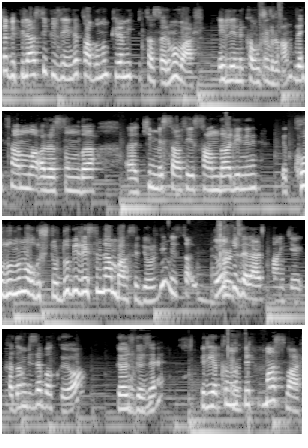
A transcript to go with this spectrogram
Tabii plastik yüzeyinde tablonun piramit bir tasarımı var. Ellerini kavuşturan, evet. reklamla arasında e, kim mesafeyi sandalyenin e, kolunun oluşturduğu bir resimden bahsediyoruz değil mi? Göz evet. gözeler sanki. Kadın bize bakıyor göz göze. Bir yakınlık, evet. bir temas var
